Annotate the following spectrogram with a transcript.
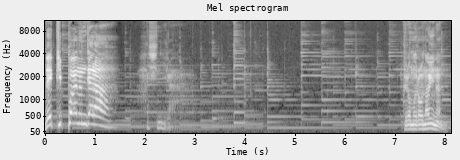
내 기뻐하는 자라 하시니라 그러므로 너희는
